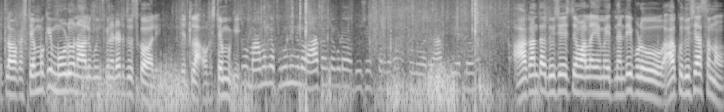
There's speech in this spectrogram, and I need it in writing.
ఇట్లా ఒక స్టెమ్కి మూడు నాలుగు ఉంచుకునేటట్టు చూసుకోవాలి. ఇట్లా ఒక స్టెమ్కి మామూలుగా ప్రూనింగ్లో ఆకంతా కూడా దూసేస్తారు కదా? ఆకంతా దూసేయడం వల్ల ఏమవుతుందంటే ఇప్పుడు ఆకు దూసేస్తున్నాం.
